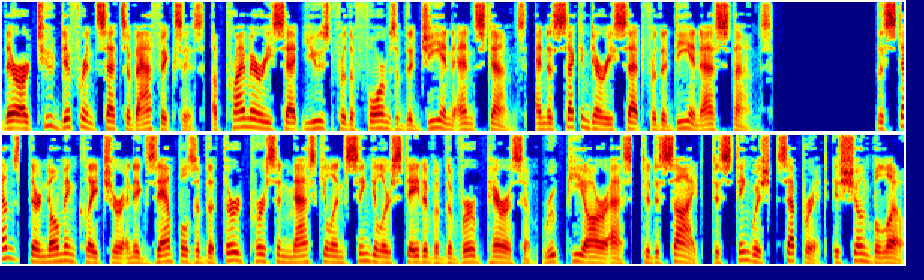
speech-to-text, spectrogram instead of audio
There are two different sets of affixes, a primary set used for the forms of the G and N stems, and a secondary set for the D and S stems. The stems, their nomenclature and examples of the third-person masculine singular stative of the verb parasum root prs, to decide, distinguish, separate is shown below.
